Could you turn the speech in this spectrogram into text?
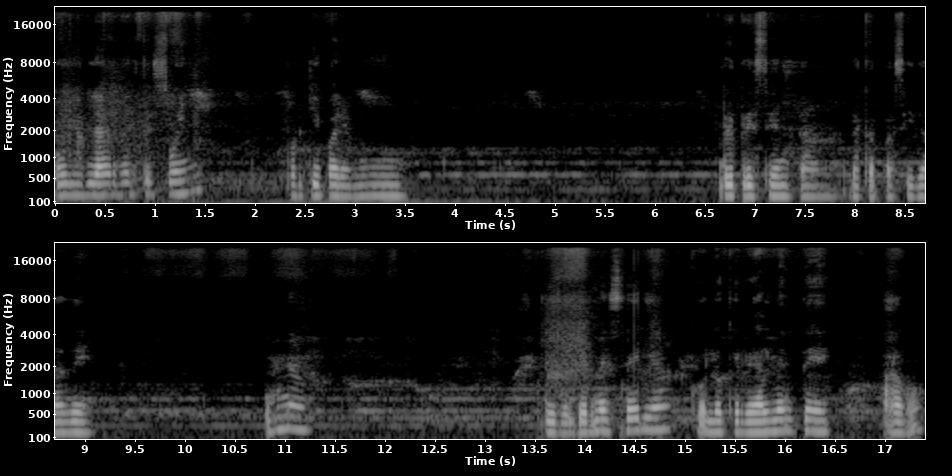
Voy a hablar de este sueño porque para mí representa la capacidad de una de volverme seria con lo que realmente hago,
